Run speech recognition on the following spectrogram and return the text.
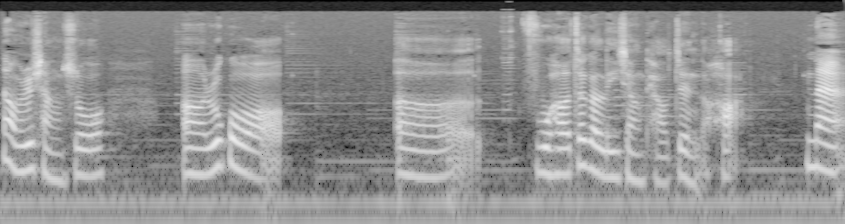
那我就想说，呃，如果呃符合这个理想条件的话，那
